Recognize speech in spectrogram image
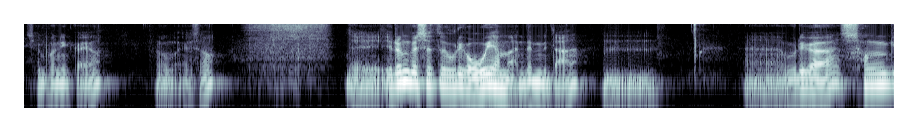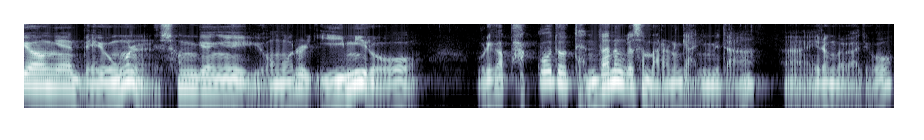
네? 지금 보니까요. 그래서 네, 이런 것에도 우리가 오해하면 안 됩니다. 음, 어, 우리가 성경의 내용을 성경의 용어를 임의로 우리가 바꿔도 된다는 것을 말하는 게 아닙니다. 아, 이런 걸 가지고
